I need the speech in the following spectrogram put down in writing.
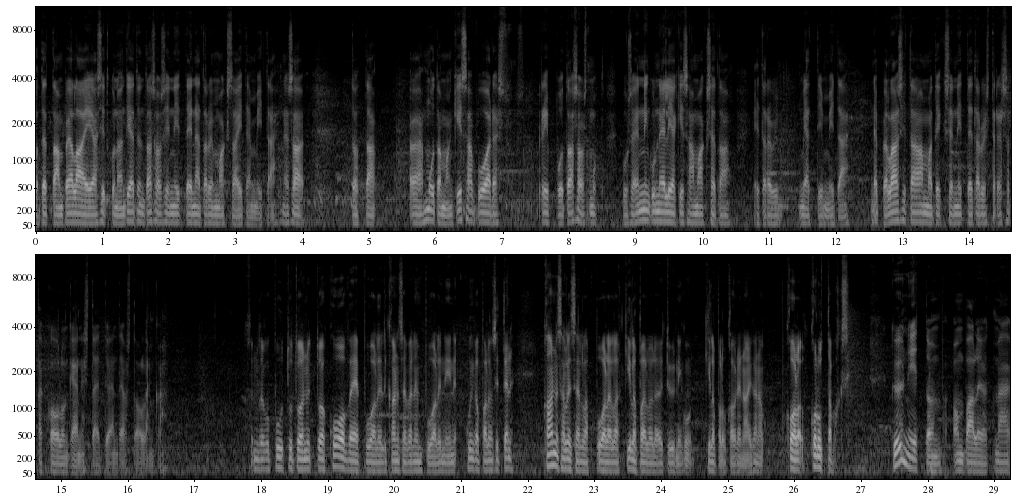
otetaan pelaajia. Sitten kun ne on tietyn tasoisin, niin ei enää tarvitse maksaa itse mitään. Ne saa tota, muutaman kisan vuodessa, riippuu tasosta, mutta usein niin kuin neljä kisaa maksetaan, ei tarvitse miettiä mitään. Ne pelaa sitä ammatikseen, niitä ei tarvitse stressata koulunkäynnistä tai työnteosta ollenkaan. Se, kun puuttuu tuo nyt tuo KV-puoli, eli kansainvälinen puoli, niin kuinka paljon sitten kansallisella puolella kilpailu löytyy niin kuin kilpailukauden aikana kol- koluttavaksi? Kyllä niitä on, on paljon. Mä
